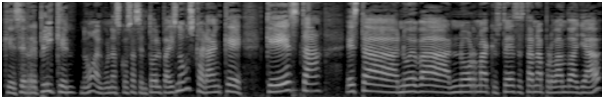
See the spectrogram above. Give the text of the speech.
que se repliquen ¿no? algunas cosas en todo el país, ¿no buscarán que, que esta, esta nueva norma que ustedes están aprobando allá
